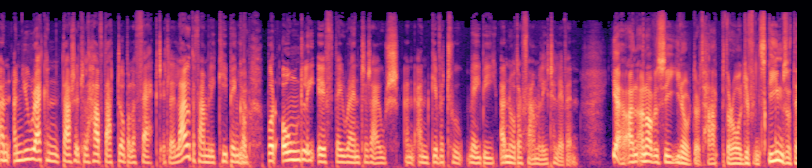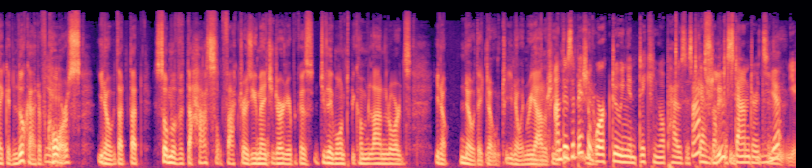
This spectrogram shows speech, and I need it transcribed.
and and you reckon that it'll have that double effect. It'll allow the family keep income, but only if they rent it out and and give it to maybe another family to live in. Yeah, and, and obviously, you know, there's HAP, there are all different schemes that they could look at, of Yeah. course. You know, that, that some of it, the hassle factor, as you mentioned earlier, because do they want to become landlords? You know, no, they don't, you know, in reality. And there's a bit of know, work doing in dicking up houses to get it up to standards. And Yeah. you,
